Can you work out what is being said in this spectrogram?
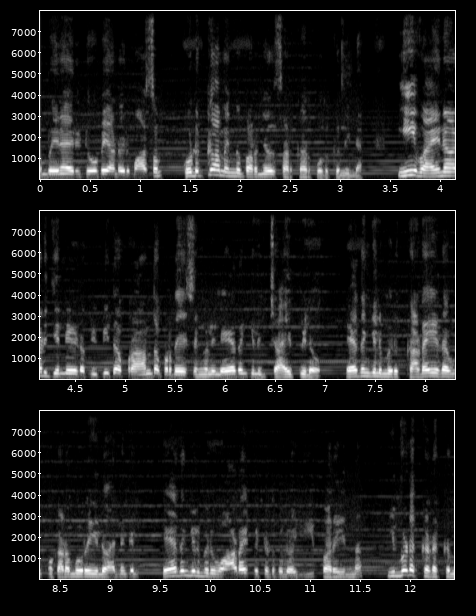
ഒമ്പതിനായിരം രൂപയാണ് ഒരു മാസം കൊടുക്കാമെന്ന് പറഞ്ഞത് സർക്കാർ കൊടുക്കുന്നില്ല. ഈ വയനാട് ജില്ലയുടെ വിവിധ പ്രാന്ത പ്രദേശങ്ങളിൽ ഏതെങ്കിലും ചായ്പിലോ ഏതെങ്കിലും ഒരു കടയുടെ കടമുറിയിലോ അല്ലെങ്കിൽ ഏതെങ്കിലും ഒരു വാടക കെട്ടിടത്തിലോ ഈ പറയുന്ന ഇവിടെ കിടക്കുന്ന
